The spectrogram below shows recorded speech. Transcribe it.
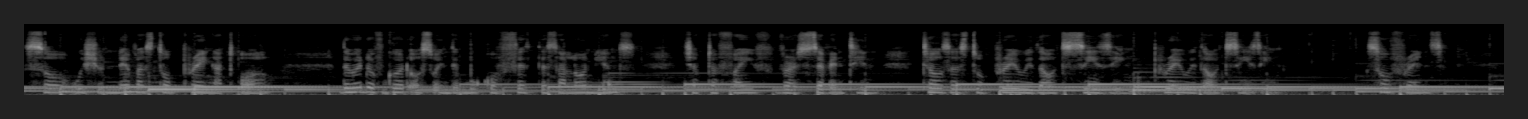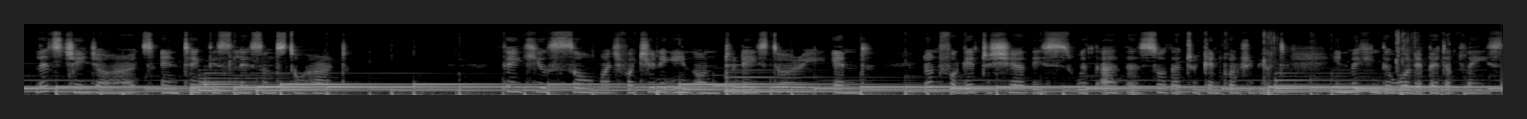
So we should never stop praying at all. The word of God also in the book of First Thessalonians, chapter 5, verse 17, tells us to pray without ceasing. Pray without ceasing. So, friends, let's change our hearts and take these lessons to heart. Thank you so much for tuning in on today's story and don't forget to share this with others so that we can contribute in making the world a better place.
